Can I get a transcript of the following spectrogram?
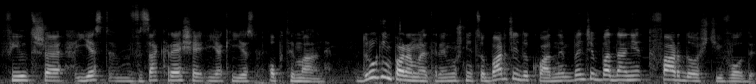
filtrze jest w zakresie, jaki jest optymalny. Drugim parametrem, już nieco bardziej dokładnym, będzie badanie twardości wody.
